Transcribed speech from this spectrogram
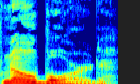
snowboard.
